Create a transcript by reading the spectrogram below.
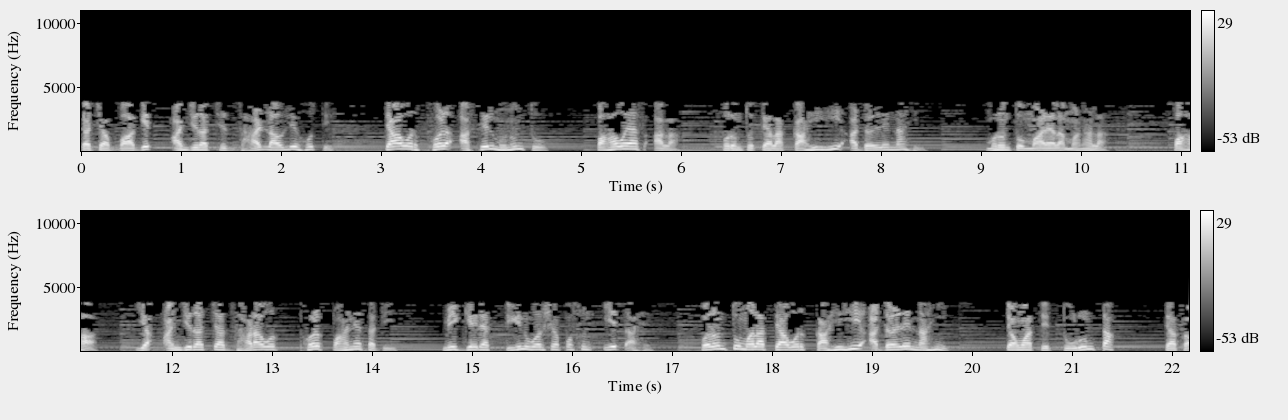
त्याच्या बागेत अंजिराचे झाड लावले होते. त्यावर फळ असेल म्हणून तो पाहावयास आला परंतु त्याला काहीही आढळले नाही. म्हणून तो माळ्याला म्हणाला पहा या अंजिराच्या झाडावर फळ पाहण्यासाठी मी गेल्या तीन वर्षापासून येत आहे. परंतु मला त्यावर काहीही आढळले नाही. तेव्हा ते तोडून टाक. त्याचा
